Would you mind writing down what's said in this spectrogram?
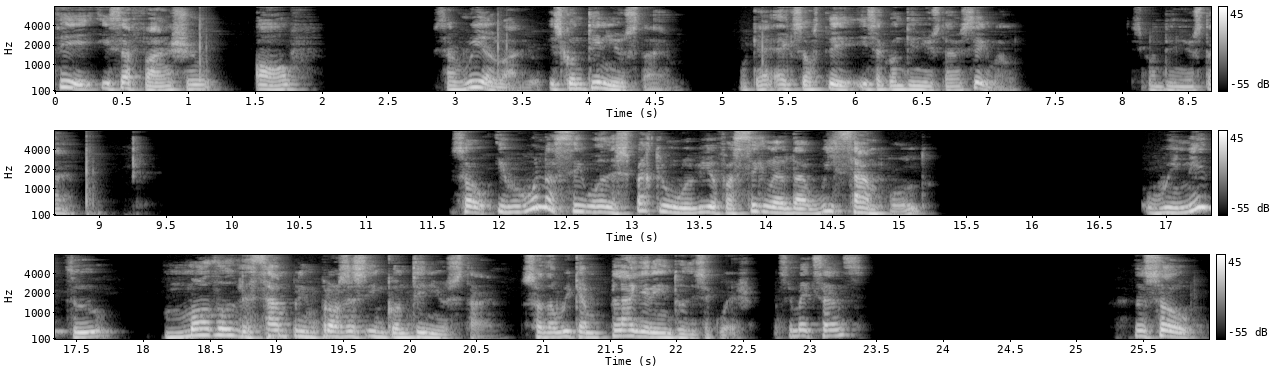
t is a function of a real value, it's continuous time. Okay, x of t is a continuous time signal. It's continuous time. So if we want to see what the spectrum will be of a signal that we sampled, we need to model the sampling process in continuous time so that we can plug it into this equation. Does it make sense? And so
